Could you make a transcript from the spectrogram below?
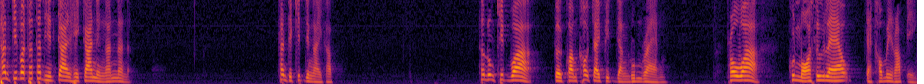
ท่านคิดว่าถ้าท่านเห็นการเหตุการณ์อย่างนั้นนั่นท่านจะคิดยังไงครับ ท่านต้องคิดว่าเกิดความเข้าใจผิดอย่างรุนแรง เพราะว่าคุณหมอซื้อแล้ว แต่เขาไม่รับเอง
